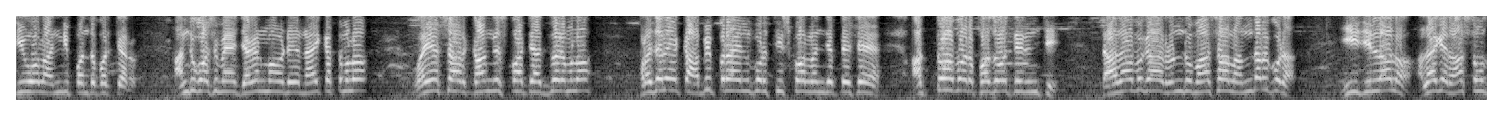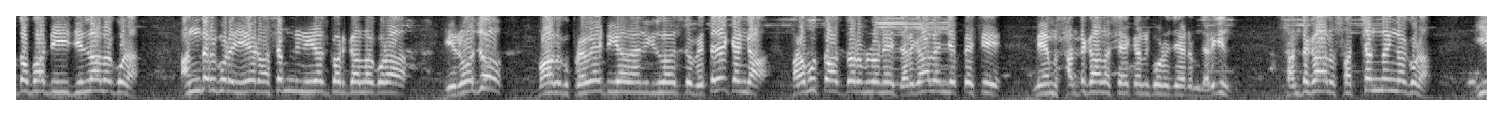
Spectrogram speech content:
జీవోలో అన్ని పొందుపరిచారు. అందుకోసమే జగన్మోహన్ రెడ్డి నాయకత్వంలో వైఎస్ఆర్ కాంగ్రెస్ పార్టీ ఆధ్వర్యంలో ప్రజల యొక్క అభిప్రాయాలను కూడా తీసుకోవాలని చెప్పేసి అక్టోబర్ పదో తేదీ నుంచి దాదాపుగా రెండు మాసాలు అందరూ కూడా ఈ జిల్లాలో అలాగే రాష్ట్రంతో పాటు ఈ జిల్లాలో కూడా అందరూ కూడా ఏడు అసెంబ్లీ నియోజకవర్గాల్లో కూడా ఈరోజు వాళ్ళకు ప్రైవేట్ వ్యతిరేకంగా ప్రభుత్వ ఆధ్వర్యంలోనే జరగాలని చెప్పేసి మేము సంతకాల సేకరణ కూడా చేయడం జరిగింది. సంతకాలు స్వచ్ఛందంగా కూడా ఈ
